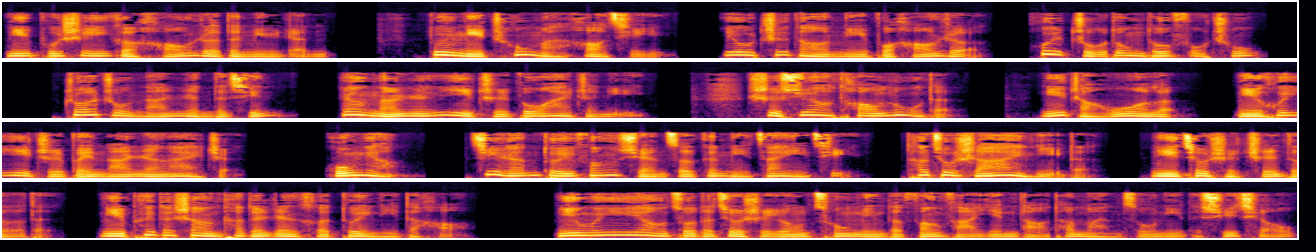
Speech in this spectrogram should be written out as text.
你不是一个好惹的女人，对你充满好奇，又知道你不好惹，会主动多付出，抓住男人的心，让男人一直都爱着你，是需要套路的。你掌握了，你会一直被男人爱着。姑娘，既然对方选择跟你在一起，他就是爱你的，你就是值得的，你配得上他的任何对你的好。你唯一要做的就是用聪明的方法引导他满足你的需求，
